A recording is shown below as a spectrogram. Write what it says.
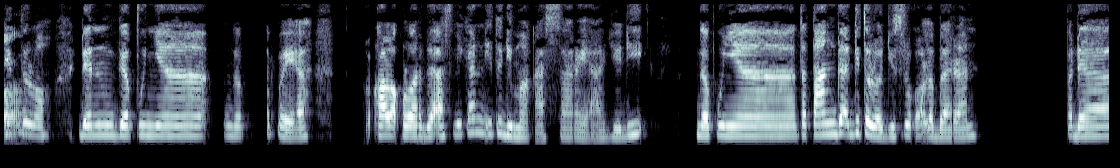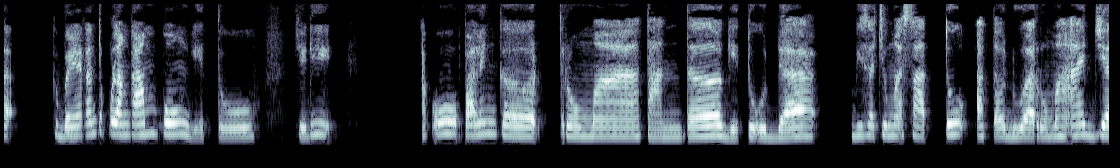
gitu Oh, loh, dan nggak punya nggak apa ya, kalau keluarga asli kan itu di Makassar ya, jadi nggak punya tetangga gitu loh, justru kalau Lebaran pada kebanyakan tuh pulang kampung gitu, jadi Aku paling ke rumah tante gitu udah bisa cuma satu atau dua rumah aja.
